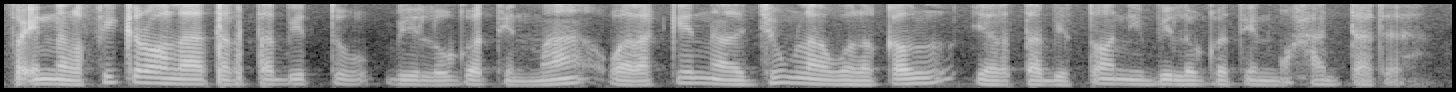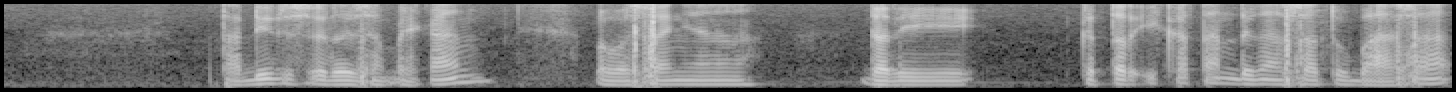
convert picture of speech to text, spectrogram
Fa innal fikra la tartabitu bi lugatin ma walakin al jumlah wal qaul yartabitani bi lugatin muhaddadah tadi sudah disampaikan bahwasanya dari keterikatan dengan satu bahasa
